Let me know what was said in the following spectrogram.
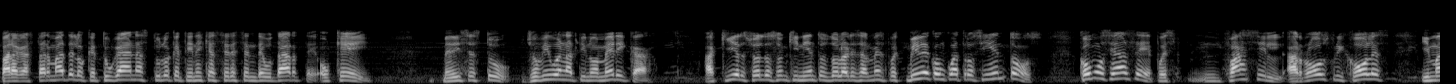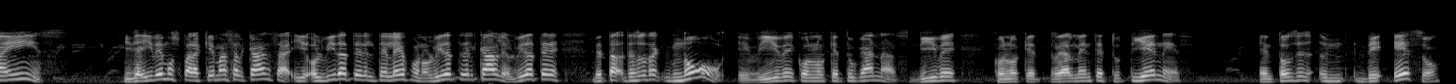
Para gastar más de lo que tú ganas, tú lo que tienes que hacer es endeudarte. Ok, me dices tú, yo vivo en Latinoamérica. Aquí el sueldo son 500 dólares al mes. Pues vive con 400. ¿Cómo se hace? Pues mm, fácil, arroz, frijoles y maíz. Y de ahí vemos para qué más alcanza. Y olvídate del teléfono, olvídate del cable, olvídate de, de, de, No, eh, vive con lo que tú ganas. Vive con lo que realmente tú tienes. Entonces, de eso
